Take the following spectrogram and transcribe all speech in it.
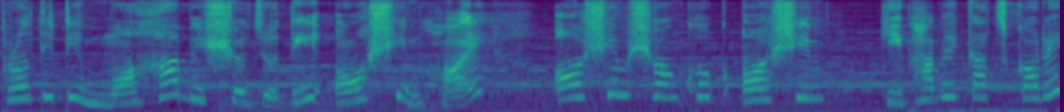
প্রতিটি মহাবিশ্ব যদি অসীম হয়, অসীম সংখ্যক অসীম কীভাবে কাজ করে?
